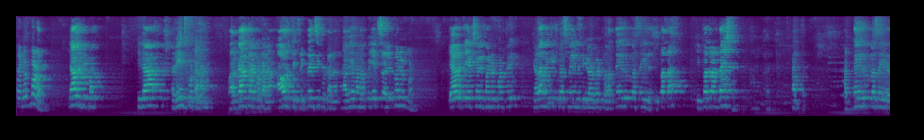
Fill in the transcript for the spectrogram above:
ಫೈಂಡ್ ಔಟ್ ಮಾಡೋಣ. ಯಾವ ರೀತಿಪ್ಪ? ಈಗ ರೇಂಜ್ ಕೊಟ್ಟಾನ, ವರ್ಗಾಂತರ ಕೊಟ್ಟಾನ, ಆವೃತ್ತಿ ಫ್ರೀಕ್ವೆನ್ಸಿ ಕೊಟ್ಟಾನ ನಾವೇ ಮಾಡಬೇಕು? ಎಕ್ಸ್ ಅಲ್ಲಿ ಫೈಂಡ್ ಔಟ್ ಯಾವ ರೀತಿ ಎಕ್ಸ್ ಅಲ್ಲಿ ಫೈಂಡ್ ಔಟ್ ಮಾಡ್ತೀರಿ? ಕೆಳ ಮಿತಿ ಪ್ಲಸ್ ಮೇಲ್ ಮಿತಿ ಡಿವೈಡ್ ಬಿಟ್ಟು ಹದಿನೈದು ಪ್ಲಸ್ ಐದು. ಇಪ್ಪತ್ತ? ಇಪ್ಪತ್ತರ ಅಂತ ಎಷ್ಟು? ಹತ್ತು. ಹದಿನೈದು ಪ್ಲಸ್ ಐದು,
